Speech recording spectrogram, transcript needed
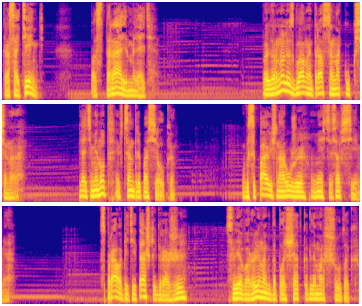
Красотень! Постраль, млять! Повернули с главной трассы на Куксина. Пять минут и в центре поселка. Высыпаюсь наружу вместе со всеми. Справа пятиэтажки, гаражи. Слева рынок да площадка для маршруток.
